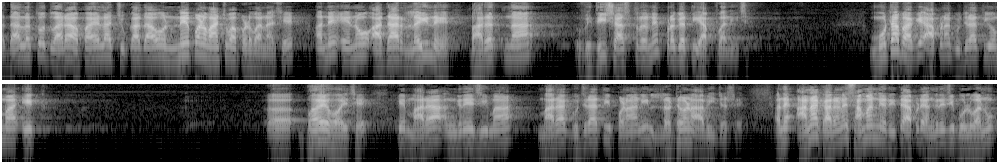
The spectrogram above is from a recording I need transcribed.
અદાલતો દ્વારા અપાયેલા ચુકાદાઓને પણ વાંચવા પડવાના છે અને એનો આધાર લઈને ભારતના વિધિશાસ્ત્રને પ્રગતિ આપવાની છે. મોટા ભાગે આપણા ગુજરાતીઓમાં એક ભય હોય છે કે મારા અંગ્રેજીમાં મારા ગુજરાતીપણાની લઢણ આવી જશે અને આના કારણે સામાન્ય રીતે આપણે અંગ્રેજી બોલવાનું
